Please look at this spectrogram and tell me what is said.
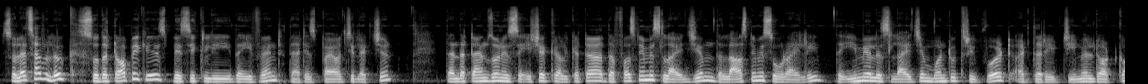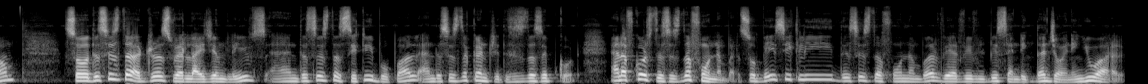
so let's have a look so the topic is basically the event that is biology lecture then the time zone is Asia Calcutta. The first name is Lijim. The last name is O'Reilly. The email is lijim123word at the rate gmail.com. So this is the address where Lijim lives and this is the city Bhopal and this is the country. This is the zip code. And of course this is the phone number. So basically this is the phone number where we will be sending the joining URL.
